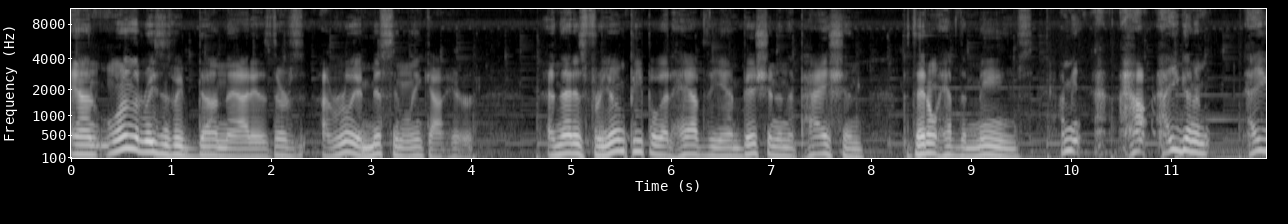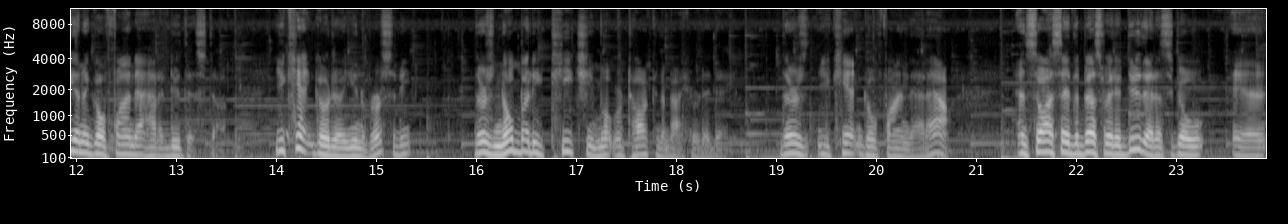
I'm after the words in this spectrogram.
And one of the reasons we've done that is there's a, really a missing link out here. And that is for young people that have the ambition and the passion, but they don't have the means. I mean, how, how, you gonna, how you gonna go find out how to do this stuff? You can't go to a university. There's nobody teaching what we're talking about here today. There's, you can't go find that out. And so I say the best way to do that is to go and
